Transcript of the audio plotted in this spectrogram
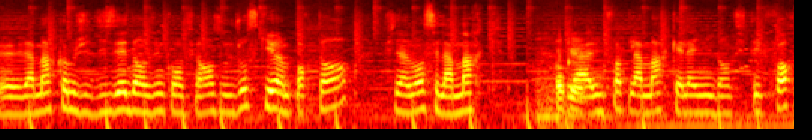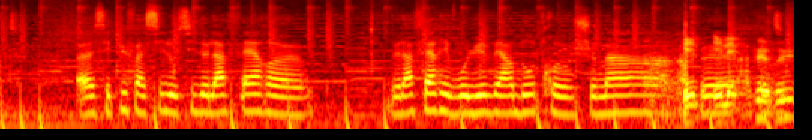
euh, la marque, comme je disais dans une conférence l'autre jour, ce qui est important, finalement, c'est la marque. Une fois que la marque elle a une identité forte, euh, c'est plus facile aussi de la faire, de la faire évoluer vers d'autres chemins. un Et, peu- et les perruques,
